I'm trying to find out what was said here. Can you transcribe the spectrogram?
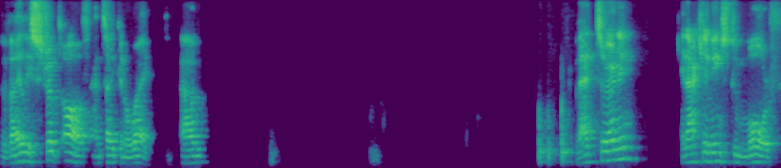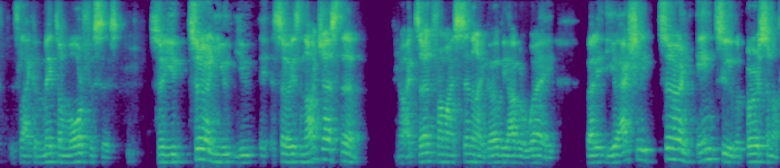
the veil is stripped off and taken away. Um, that turning, it actually means to morph. It's like a metamorphosis. So you turn, you you. So it's not just a, you know, I turn from my sin and I go the other way but it, you actually turn into the person of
